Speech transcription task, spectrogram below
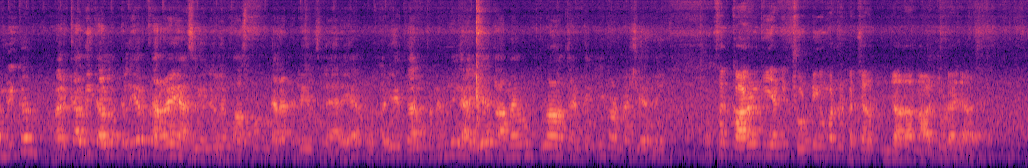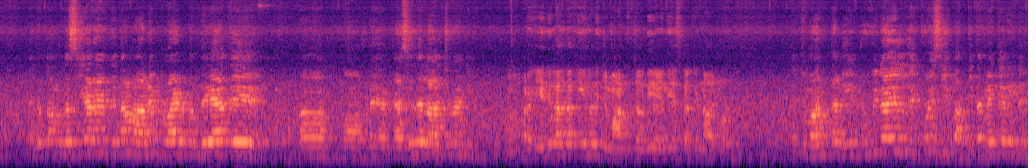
ਅਮਰੀਕਾ ਅਮਰੀਕਾ ਦੀ ਗੱਲ ਕਲੀਅਰ ਕਰ ਰਹੇ ਹਾਂ ਅਸੀਂ ਜਿਹਦੇ ਪਾਸਪੋਰਟ ਵਗੈਰਾ ਡਿਟੇਲਸ ਲੈ ਰਹੇ ਹਾਂ ਅਜੇ ਗੱਲ ਪ੍ਰੀਲਿਮਿਨਰੀ ਆਈ ਹੈ ਤਾਂ ਮੈਂ ਉਹਨੂੰ ਪੂਰਾ ਅਥੈਂਟਿਕਲੀ ਤੁਹਾਡੇ ਨਾਲ ਸ਼ੇਅਰ ਨਹੀਂ ਸਰ ਕਾਰਨ ਕੀ ਹੈ ਕਿ ਛੋਟੀ ਉਮਰ ਦੇ ਬੱਚਿਆਂ ਨੂੰ ਜ਼ਿਆਦਾ ਨਾਲ ਜੋੜਿਆ ਜਾ ਰਿਹਾ ਹੈ? ਮੈਂ ਤਾਂ ਤੁਹਾਨੂੰ ਦੱਸੀ ਜਾ ਰਿਹਾ ਜਿਨ੍ਹਾਂ ਨੂੰ ਅਨਐਮਪਲੋਇਡ ਬੰਦੇ ਆ ਤੇ ਆਪਣੇ ਪੈਸੇ ਦੇ ਲਾਲਚ ਨਾਲ ਜੀ ਪਰ ਇਹ ਨਹੀਂ ਲੱਗਦਾ ਕਿ ਉਹਨਾਂ ਦੀ ਜ਼ਮਾਨਤ ਜਲਦੀ ਹੋ ਜਾਂਦੀ ਇਸ ਕਰਕੇ ਨਾਲ ਜੋੜ ਦਿੰਦੇ ਜਵਾਨ ਤਾਂ ਨਹੀਂ ਜੁਬੀਨਾਈਲ ਇੱਕੋ ਹੀ ਸੀ ਬਾਕੀ ਤਾਂ ਮੇਜਰ ਹੀ ਨੇ।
